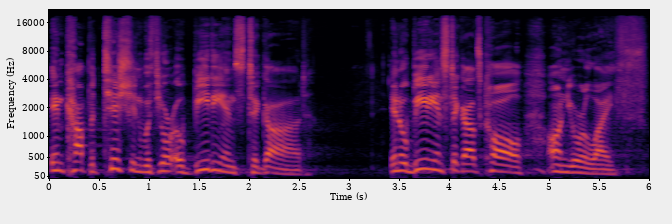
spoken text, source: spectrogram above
in competition with your obedience to God, in obedience to God's call on your life,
